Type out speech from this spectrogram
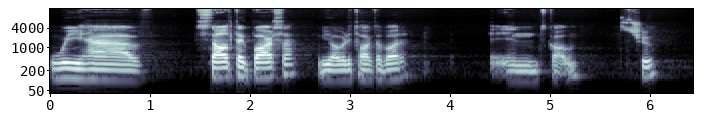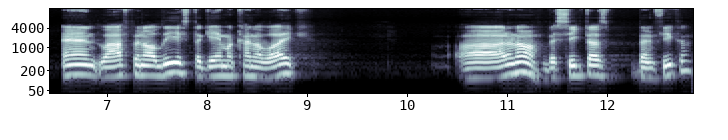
We have Celtic Barca. We already talked about it in Scotland. It's true. And last but not least, the game I kind of like. Uh, I don't know. Besiktas Benfica.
